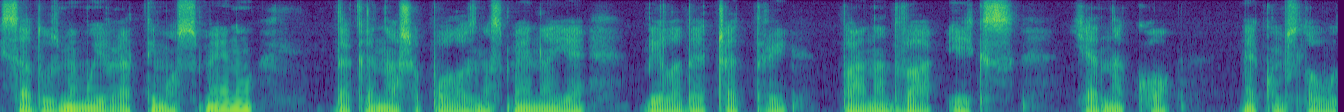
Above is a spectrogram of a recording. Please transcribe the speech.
I sad uzmemo i vratimo smenu, dakle naša polazna smena je bila da je 4 pa na 2x jednako nekom slovu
